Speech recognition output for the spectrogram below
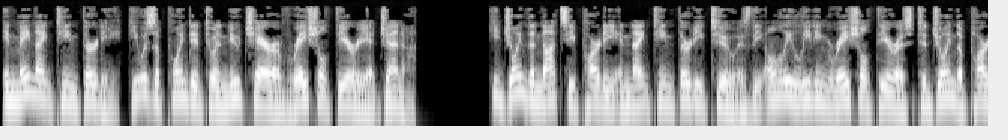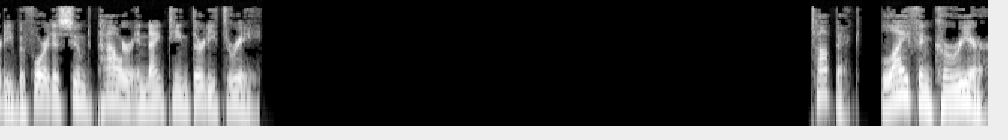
In May 1930, he was appointed to a new chair of racial theory at Jena. He joined the Nazi Party in 1932 as the only leading racial theorist to join the party before it assumed power in 1933. Life and career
